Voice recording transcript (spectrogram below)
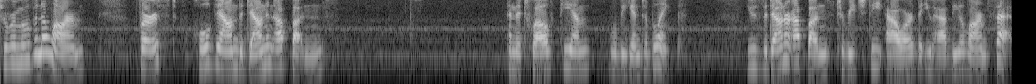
To remove an alarm, first hold down the down and up buttons and the 12 p.m. will begin to blink. Use the down or up buttons to reach the hour that you have the alarm set.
